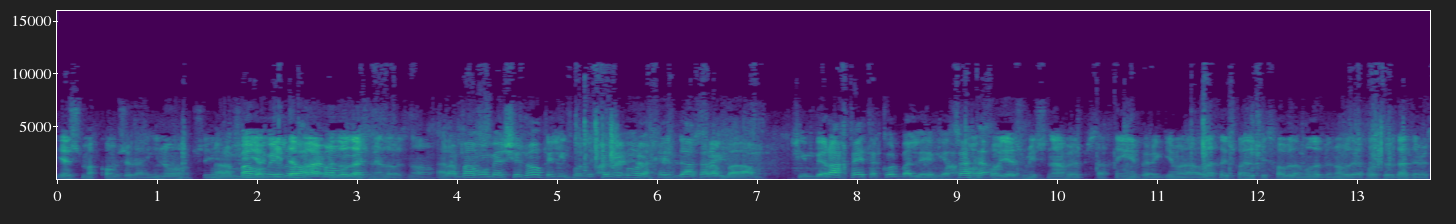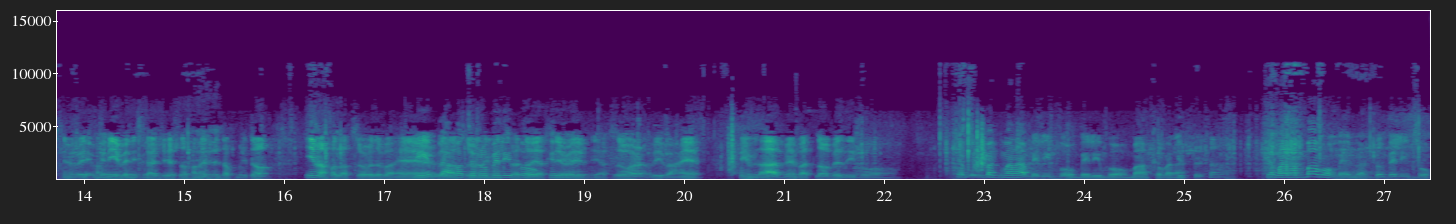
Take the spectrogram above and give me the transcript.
יש מקום שראינו ש- הרמב"ם אומר שיגיד לא, דבר הרמב"ם ולא אומר- להשמיע לאוזנו? הרמב"ם אומר שלא בליבו, זה כליבו, לכן דעת הרמב"ם, שאם בירכת את הכל בלב, יצאת. פה- יש משנה בפסחים, פרק ג', ההולך לשקול את פסחו ולמוד את בנו ולאכול סעודת ארסים בבית כן, חמי, כן, ונזכר שיש לו חמץ בתוך ביתו, אם יכול לחזור ולבאר, למה ולחזור לא למצוותו, כן. יחזור ויבער. אם לאו, מבטלו בליבו. כתוב בגמרא, בליבו, בליבו, מה הכוונה? גם הרמב"ם אומר, רק לא בליבו.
